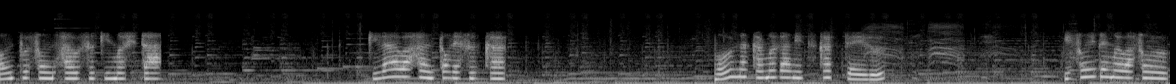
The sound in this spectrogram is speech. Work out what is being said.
トンプソンハウス来ました。キラーはハントレスか。もう仲間が見つかっている急いで回そう。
